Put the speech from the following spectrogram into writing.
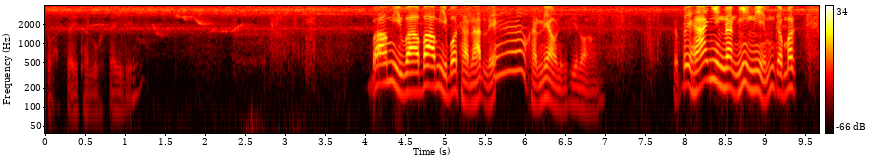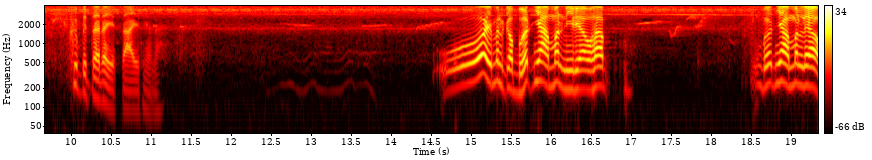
สอดใส่ทะลุใส่เลยบ้ามีว่าบ้ามีบ่ถนัดแล้วขันแนวนี่พี่น้องก็ไปหายิ่งนั่นยิ่งนี่มันก็มาขึ้นเป็นตาไดตายแท้ละโอ้ยมันก็เบิดย่ามมันนี่แล้วครับ เบิดย่ามมันแล้ว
